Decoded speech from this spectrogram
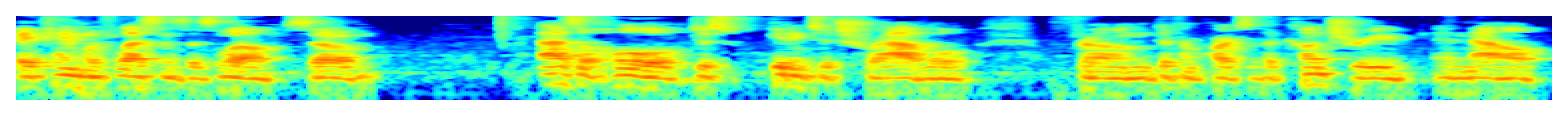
it came with lessons as well. So, as a whole, just getting to travel from different parts of the country and now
